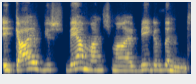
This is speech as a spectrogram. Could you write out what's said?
Egal wie schwer manchmal Wege sind,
